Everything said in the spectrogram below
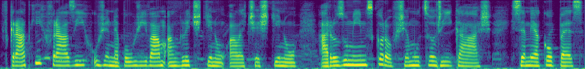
V krátkých frázích už nepoužívám angličtinu, ale češtinu a rozumím skoro všemu, co říkáš. Jsem jako pes,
